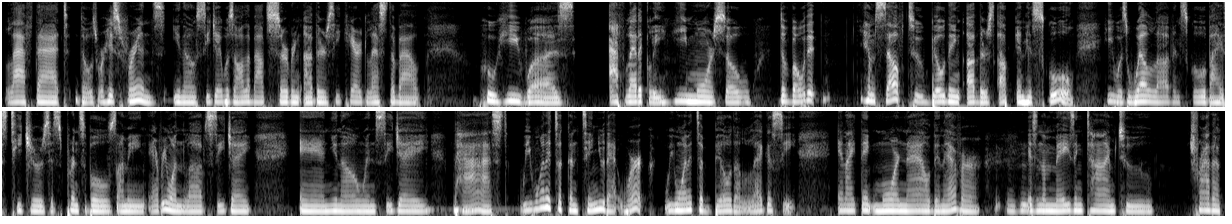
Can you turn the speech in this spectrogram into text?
laughed at, those were his friends. You know, CJ was all about serving others. He cared less about who he was athletically. He more so devoted himself to building others up in his school. He was well loved in school by his teachers, his principals. I mean, everyone loved CJ. And, you know, when CJ passed, we wanted to continue that work. We wanted to build a legacy. And I think more now than ever mm-hmm. is an amazing time to try to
